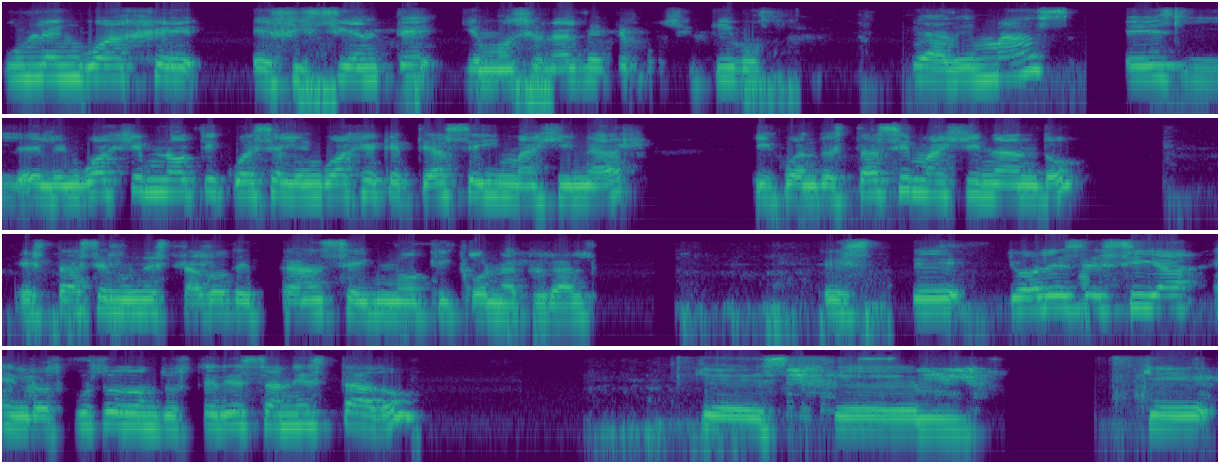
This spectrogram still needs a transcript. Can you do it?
un lenguaje eficiente y emocionalmente positivo. Que además es el lenguaje hipnótico es el lenguaje que te hace imaginar y cuando estás imaginando estás en un estado de trance hipnótico natural. Este, yo les decía en los cursos donde ustedes han estado que, este, que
